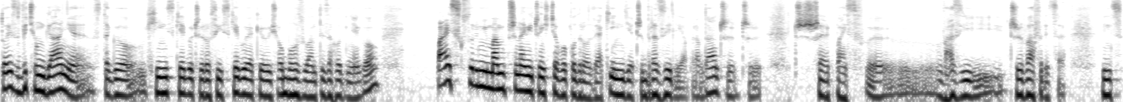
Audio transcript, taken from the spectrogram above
to jest wyciąganie z tego chińskiego czy rosyjskiego jakiegoś obozu antyzachodniego państw, z którymi mamy przynajmniej częściowo po drodze, jak Indie czy Brazylia, prawda? Czy, czy, czy szereg państw y, w Azji czy w Afryce. Więc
